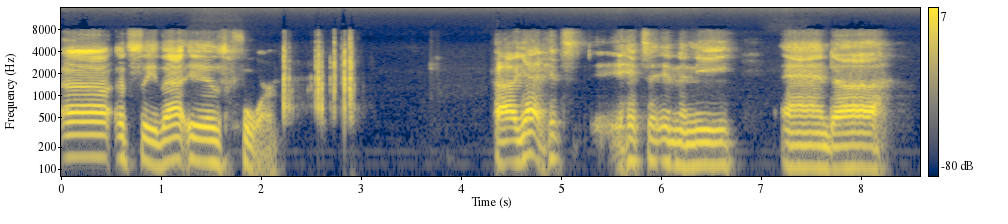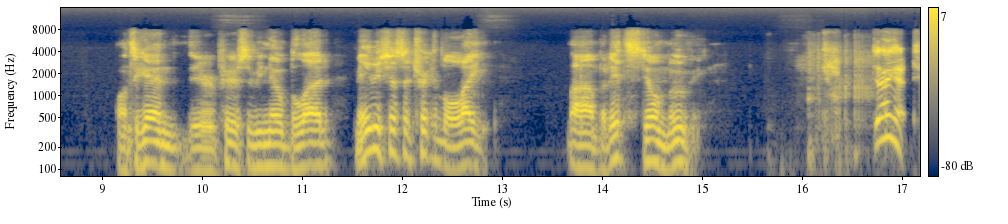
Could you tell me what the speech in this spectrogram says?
Uh, let's see. That is four. Uh, yeah, it hits it hits it in the knee, and uh, once again, there appears to be no blood. Maybe it's just a trick of the light, uh, but it's still moving. Dang it!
